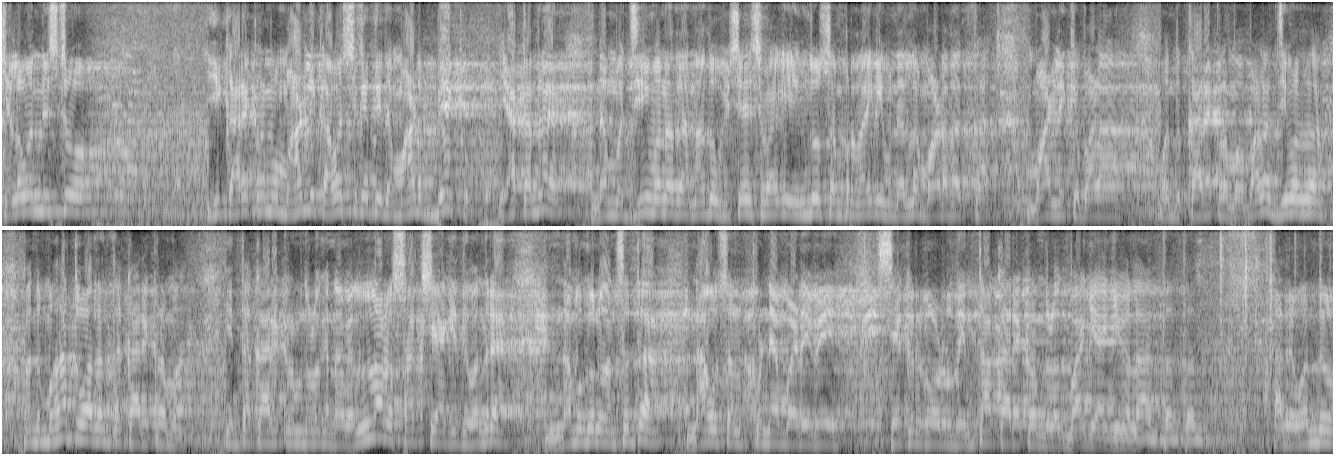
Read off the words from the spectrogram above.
ಕೆಲವೊಂದಿಷ್ಟು ಈ ಕಾರ್ಯಕ್ರಮ ಮಾಡಲಿಕ್ಕೆ ಅವಶ್ಯಕತೆ ಇದೆ, ಮಾಡಬೇಕು. ಯಾಕಂದರೆ ನಮ್ಮ ಜೀವನದ ಅನ್ನೋದು ವಿಶೇಷವಾಗಿ ಹಿಂದೂ ಸಂಪ್ರದಾಯಕ್ಕೆ ಇವನ್ನೆಲ್ಲ ಮಾಡೋದಕ್ಕ ಮಾಡಲಿಕ್ಕೆ ಭಾಳ ಒಂದು ಕಾರ್ಯಕ್ರಮ, ಭಾಳ ಜೀವನದ ಒಂದು ಮಹತ್ವವಾದಂಥ ಕಾರ್ಯಕ್ರಮ. ಇಂಥ ಕಾರ್ಯಕ್ರಮದೊಳಗೆ ನಾವೆಲ್ಲರೂ ಸಾಕ್ಷಿಯಾಗಿದ್ದೀವಿ ಅಂದರೆ ನಮಗೂ ಅನ್ಸುತ್ತಾ ನಾವು ಸ್ವಲ್ಪ ಪುಣ್ಯ ಮಾಡೀವಿ. ಶೇಖರ್ ಗೌಡ್ರದ್ದು ಇಂಥ ಕಾರ್ಯಕ್ರಮದೊಳಗೆ ಭಾಗಿಯಾಗಿವಲ್ಲ ಅಂತಂತಂದು. ಆದರೆ ಒಂದು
